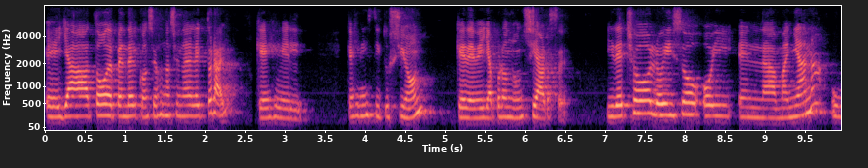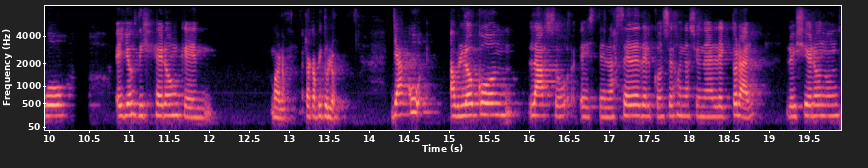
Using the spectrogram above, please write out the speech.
eh, ya todo depende del Consejo Nacional Electoral, que es, el, que es la institución que debe ya pronunciarse. Y de hecho lo hizo hoy en la mañana. Hubo, ellos dijeron que, bueno, recapitulo. Yacu habló con Lazo este, en la sede del Consejo Nacional Electoral. Lo hicieron un,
